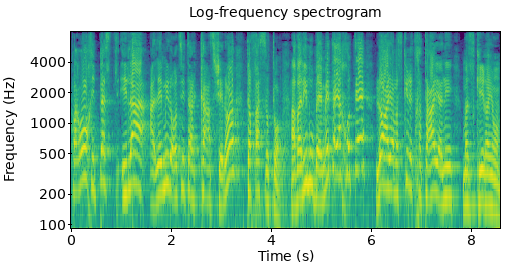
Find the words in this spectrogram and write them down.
פרעה חיפש עילה למי להוציא את הכעס שלו, תפס אותו. אבל אם הוא באמת היה חוטא, לא היה מזכיר את חטאי, אני מזכיר היום.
